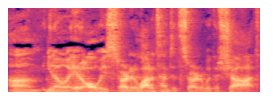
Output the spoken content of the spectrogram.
um, you know, it always started, a lot of times it started with a shot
